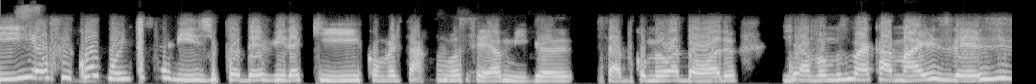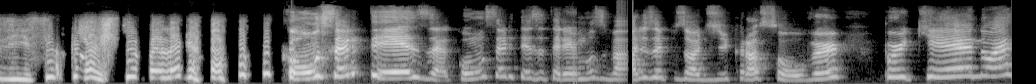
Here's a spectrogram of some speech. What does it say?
E eu fico muito feliz de poder vir aqui conversar com você, amiga. Sabe como eu adoro. Já vamos marcar mais vezes isso, porque eu acho super legal. Com certeza, com certeza teremos vários episódios de crossover porque não é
